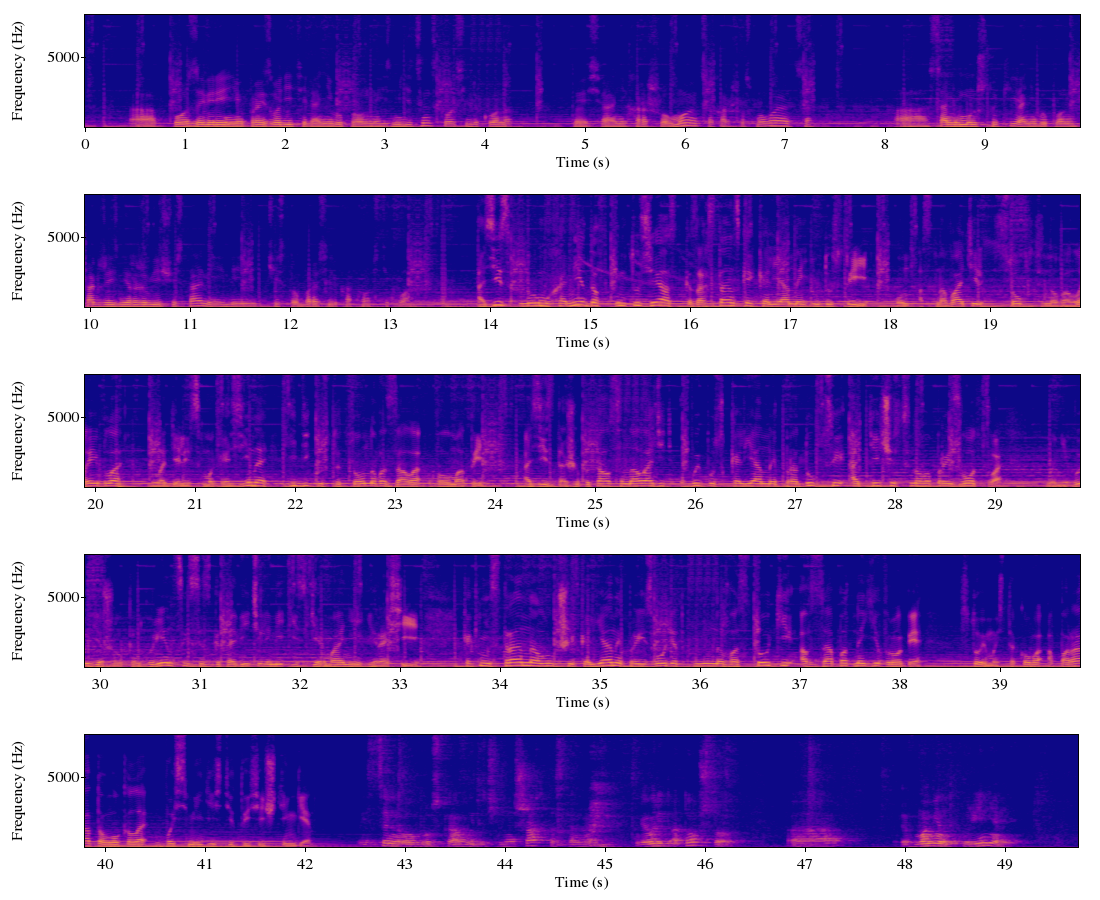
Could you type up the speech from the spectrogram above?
по заверению производителя, они выполнены из медицинского силикона. То есть они хорошо моются, хорошо смываются. А сами мундштуки, они выполнены также из нержавеющей стали или чистого боросиликатного стекла. Азиз Нурмухамедов – энтузиаст казахстанской кальянной индустрии. Он основатель собственного лейбла, владелец магазина и дегустационного зала в Алматы. Азиз даже пытался наладить выпуск кальянной продукции отечественного производства, но не выдержал конкуренции с изготовителями из Германии и России. Как ни странно, лучшие кальяны производят не на Востоке, а в Западной Европе. Стоимость такого аппарата около 80 тысяч тенге из цельного бруска выточенная шахта стальная говорит о том, что э, в момент курения,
